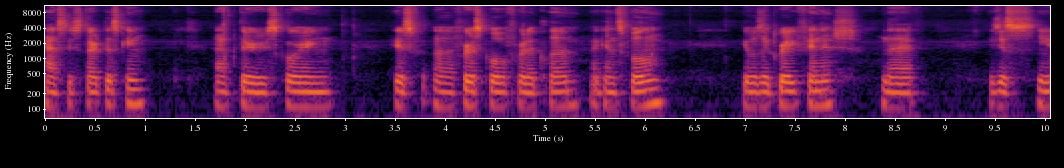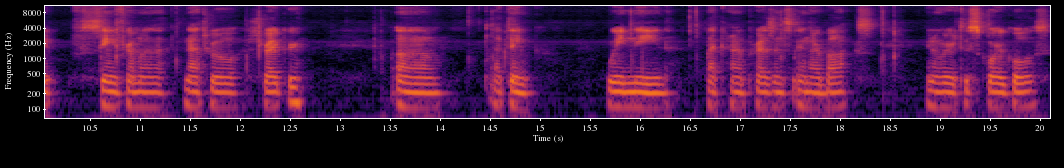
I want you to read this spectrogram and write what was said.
has to start this game after scoring his uh, first goal for the club against Fulham. It was a great finish that is just you know, seen from a natural striker. Um, I think we need that kind of presence in our box in order to score goals.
